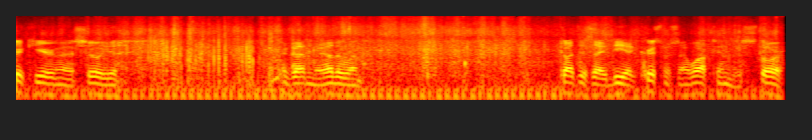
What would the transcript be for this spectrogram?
trick here I'm going to show you. I got my other one. Got this idea at Christmas and I walked into the store.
